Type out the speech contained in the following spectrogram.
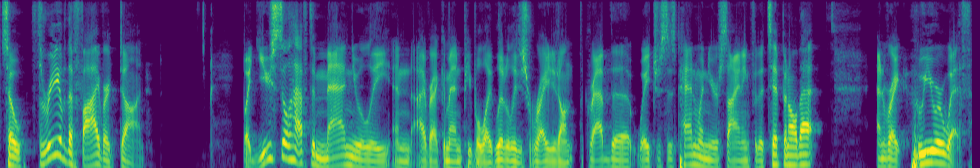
So three of the five are done but you still have to manually and i recommend people like literally just write it on grab the waitress's pen when you're signing for the tip and all that and write who you were with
